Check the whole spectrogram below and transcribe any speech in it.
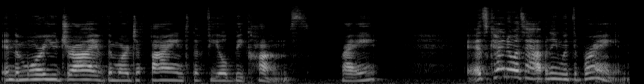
and the more you drive the more defined the field becomes right it's kind of what's happening with the brain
